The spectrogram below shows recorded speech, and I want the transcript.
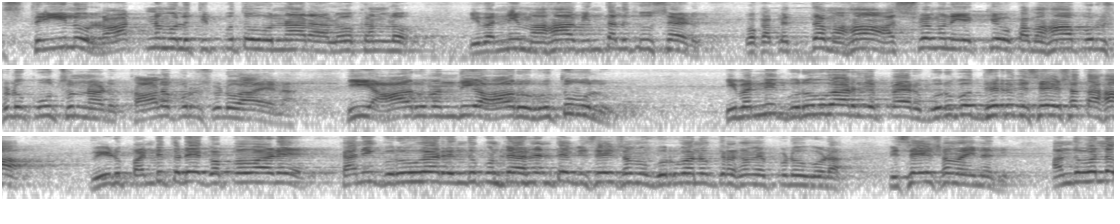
స్త్రీలు రాట్నములు తిప్పుతూ ఉన్నారు ఆ లోకంలో. ఇవన్నీ మహావింతలు చూశాడు. ఒక పెద్ద మహా అశ్వమును ఎక్కి ఒక మహాపురుషుడు కూర్చున్నాడు. కాలపురుషుడు ఆయన. ఈ ఆరు మంది ఆరు ఋతువులు. ఇవన్నీ గురువుగారు చెప్పారు. గురుబుద్ధిర్ విశేషత. వీడు పండితుడే గొప్పవాడే. కానీ గురువుగారు ఎందుకుంటారంటే విశేషము గురువు అనుగ్రహం ఎప్పుడూ కూడా విశేషమైనది. అందువల్ల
